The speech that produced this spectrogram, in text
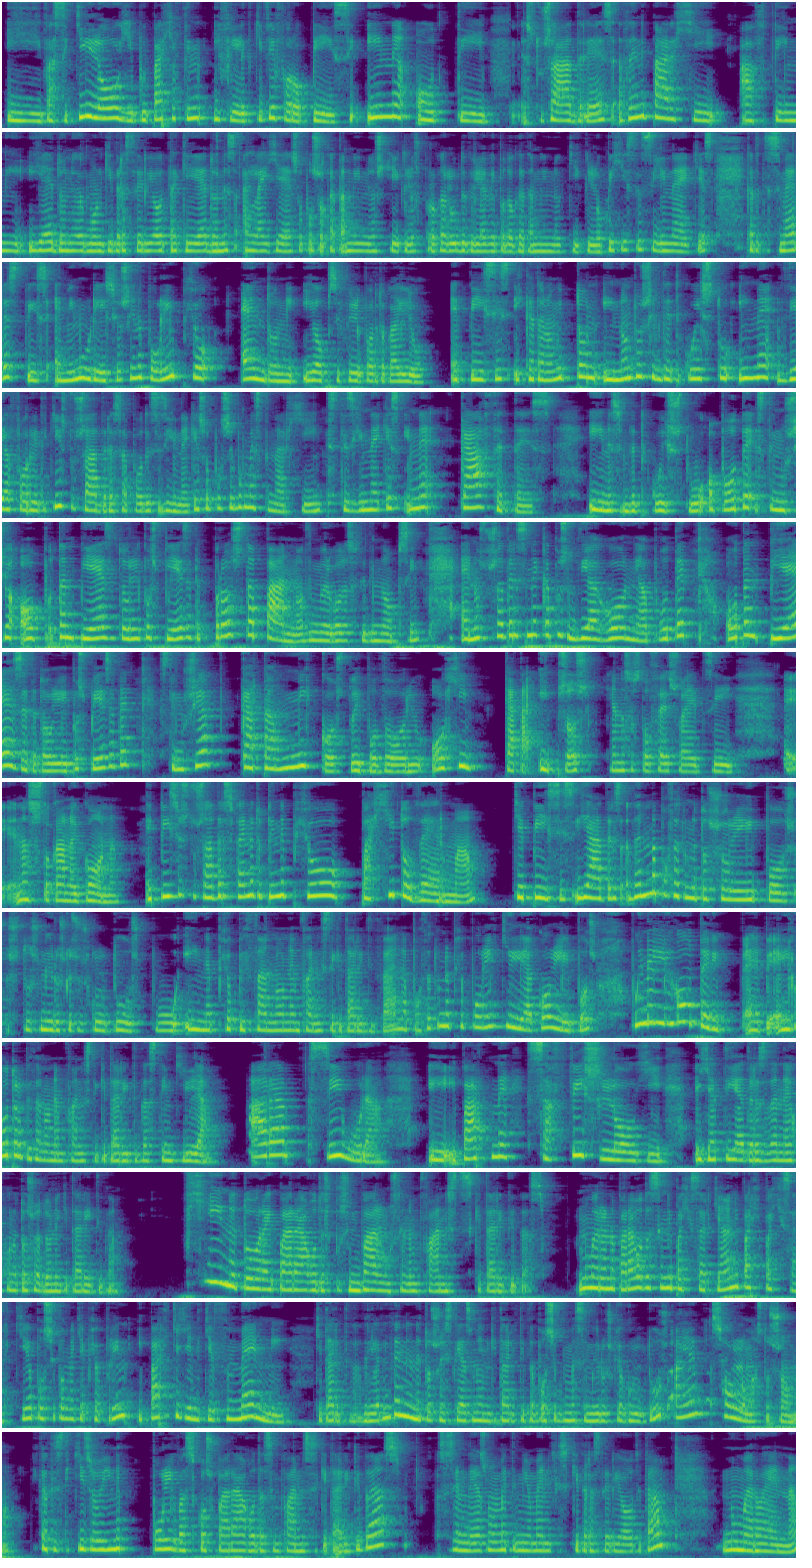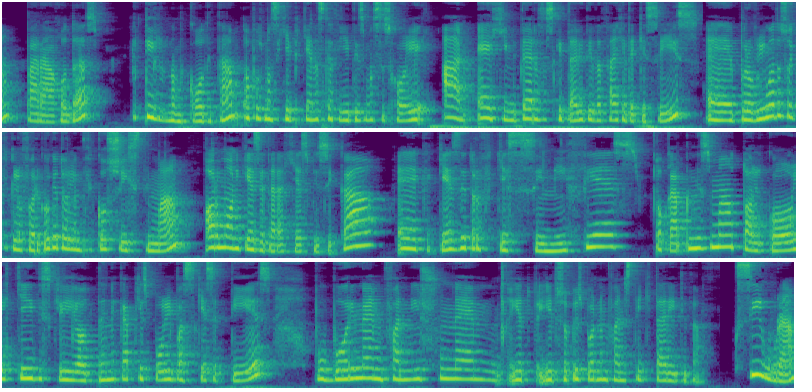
Οι βασικοί λόγοι που υπάρχει αυτή η φυλετική διαφοροποίηση είναι ότι στους άντρες δεν υπάρχει αυτή η έντονη ορμονική δραστηριότητα και οι έντονες αλλαγές όπως ο καταμήνιος κύκλος, προκαλούνται δηλαδή από τον καταμήνιο κύκλο. Π.χ. στις γυναίκες κατά τις ημέρες της εμήνου ρήσεως είναι πολύ πιο έντονη η όψη φύλλου πορτοκαλιού. Επίσης, η κατανομή των ινών του συνθετικού ιστού είναι διαφορετική στους άντρες από ό,τι στις γυναίκες, όπως είπαμε στην αρχή. Στις γυναίκες είναι κάθετες είναι συνδετικού ιστού, οπότε στην ουσία όταν πιέζεται ο λίπος πιέζεται προς τα πάνω δημιουργώντας αυτή την όψη, ενώ στους άντρες είναι κάπως διαγώνια, οπότε όταν πιέζεται το λίπος πιέζεται στην ουσία κατά μήκος του υποδόριου, όχι κατά ύψος, για να σας το θέσω έτσι, ε, να σας το κάνω εικόνα. Επίσης, στους άντρες φαίνεται ότι είναι πιο παχύ το δέρμα και επίσης οι άντρες δεν αποθέτουν τόσο λίπος στους μύρους και στους γλουτούς που είναι πιο πιθανό να εμφανιστεί κυταρίτιδα, είναι αποθέτουν πιο πολύ κοιλιακό λίπος που είναι ε, λιγότερο πιθανό να εμφανιστεί κυταρίτιδα στην κοιλιά. Άρα σίγουρα υπάρχουν σαφείς λόγοι γιατί οι άντρες δεν έχουν τόσο έντονη κυταρίτιδα. Ποιοι είναι τώρα οι παράγοντες που συμβάλλουν στην εμφάνιση της κυταρίτιδας; Νούμερο ένα παράγοντας είναι η παχυσαρκία. Αν υπάρχει παχυσαρκία, όπως είπαμε και πιο πριν, υπάρχει και γενικευμένη κυταρίτιδα. Δηλαδή δεν είναι τόσο εστιασμένη κυταρίτιδα όπως είπαμε σε μυρούς και γλουτούς, αλλά είναι σε όλο μας το σώμα. Η καθιστική ζωή είναι πολύ βασικός παράγοντας εμφάνισης κυταρίτιδα, σε συνδυασμό με τη μειωμένη φυσική δραστηριότητα. Νούμερο ένα παράγοντας η κληρονομικότητα, όπως μας είχε πει και ένας καθηγητής μας στη σχολή, αν έχει η μητέρα σας κυταρίτιδα, θα έχετε κι εσείς. Ε, προβλήματα στο κυκλοφορικό και το λεμφικό σύστημα. Ορμονικέ διαταραχές φυσικά. Ε, Κακές διατροφικές συνήθειες. Το κάπνισμα, το αλκοόλ και η δυσκυλιότητα είναι κάποιες πολύ βασικές αιτίες που μπορεί να εμφανίσουν, ε, για, για τις οποίες μπορεί να εμφανιστεί η κυταρίτιδα. Σίγουρα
